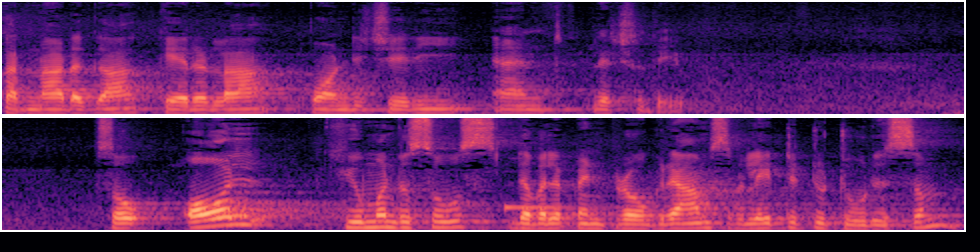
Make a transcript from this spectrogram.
Karnataka, Kerala, Pondicherry, and Lakshadweep. So, all human resource development programs related to tourism,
